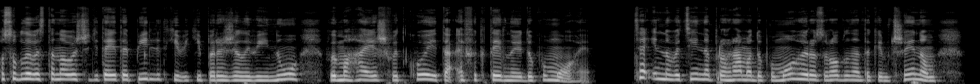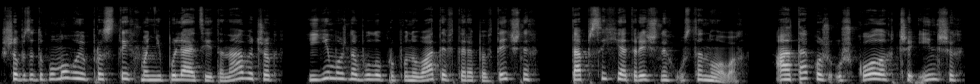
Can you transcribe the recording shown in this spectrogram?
Особливе становище дітей та підлітків, які пережили війну, вимагає швидкої та ефективної допомоги. Ця інноваційна програма допомоги розроблена таким чином, щоб за допомогою простих маніпуляцій та навичок її можна було пропонувати в терапевтичних та психіатричних установах, а також у школах чи інших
